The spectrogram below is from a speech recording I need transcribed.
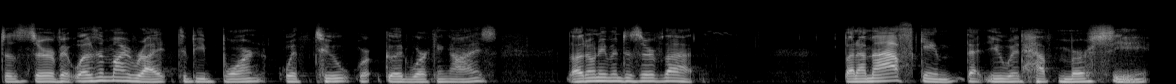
deserve. It wasn't my right to be born with two good working eyes. I don't even deserve that. But I'm asking that you would have mercy,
